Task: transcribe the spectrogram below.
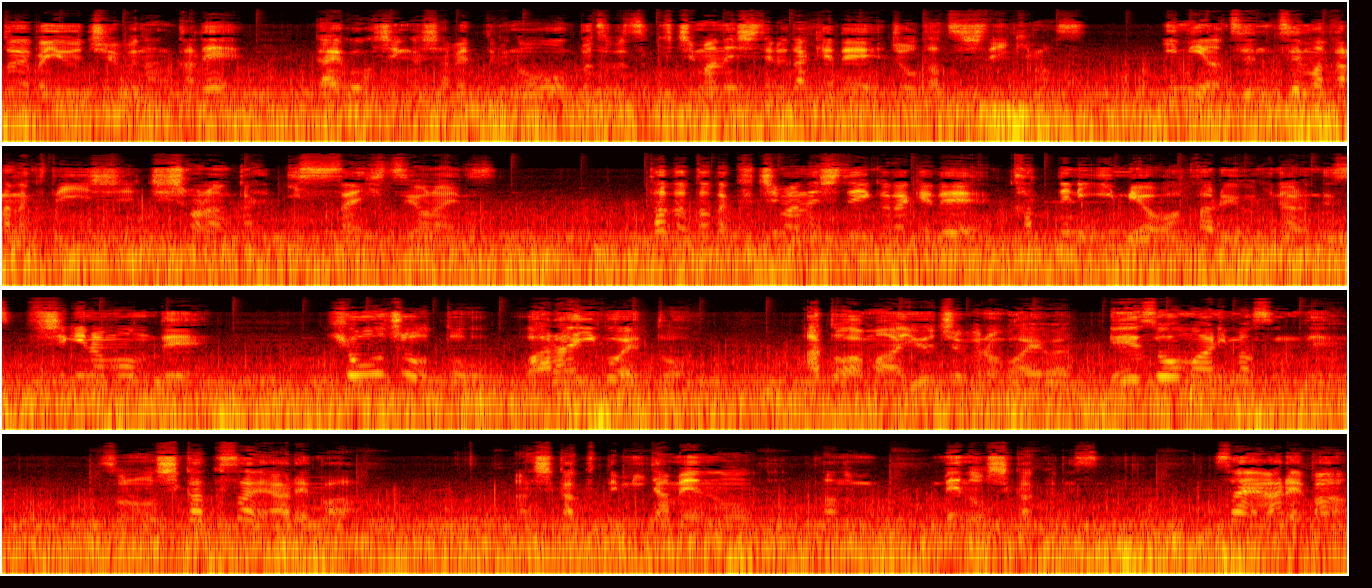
例えば YouTube なんかで外国人が喋ってるのをブツブツ口真似してるだけで上達していきます。意味は全然わからなくていいし辞書なんか一切必要ないです。ただただ口真似していくだけで勝手に意味はわかるようになるんです。不思議なもんで表情と笑い声とあとはまあ YouTube の場合は映像もありますんでその視覚さえあればあ視覚って見た目のあの目の視覚ですね。さえあれば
